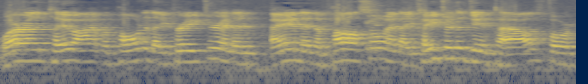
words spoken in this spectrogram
whereunto I am appointed a preacher and an, and an apostle and a teacher of the Gentiles, for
